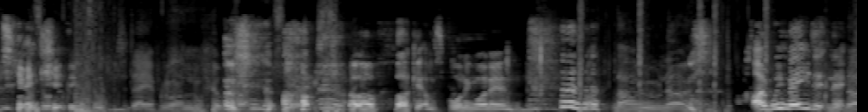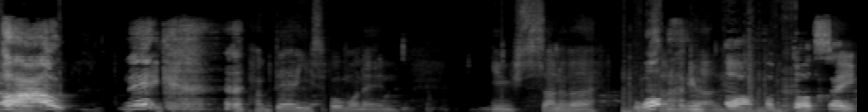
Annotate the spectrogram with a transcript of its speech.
that's, all, that's all for today, everyone. We'll see you next time. oh fuck it, I'm spawning one in. Fuck, no, no. I, we made it, Nick. No. Oh, Nick. How dare you spawn one in? You son of a. What? Son of a gun. Oh, for God's sake.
